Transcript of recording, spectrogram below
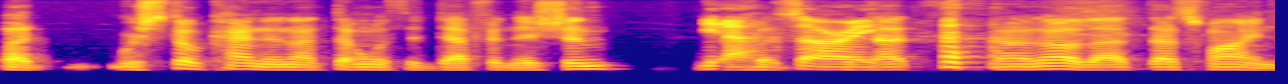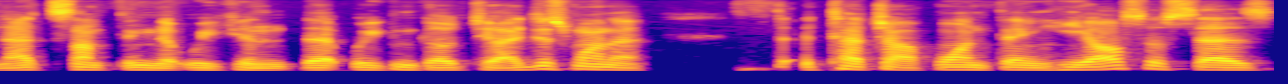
but we're still kind of not done with the definition. Yeah, but, sorry. But that, no, no, that that's fine. That's something that we can that we can go to. I just want to touch off one thing. He also says,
